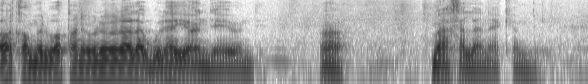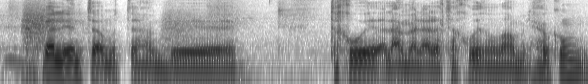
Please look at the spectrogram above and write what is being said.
رقم الوطني ولا لا لا أقول هي عندي هي عندي. آه ما خلاني أكمل. قال لي أنت متهم بتقويض العمل على تقويض نظام الحكم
